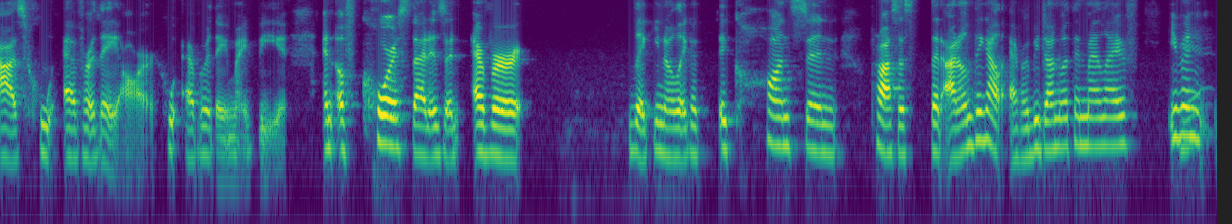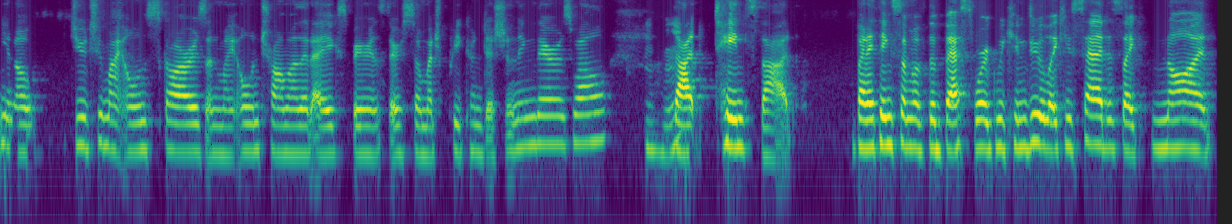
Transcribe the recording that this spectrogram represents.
as whoever they are whoever they might be. And of course that is an ever like you know like a, a constant process that i don't think i'll ever be done with in my life. Even you know due to my own scars and my own trauma that I experienced, there's so much preconditioning there as well mm-hmm. that taints that. But I think some of the best work we can do, like you said, is like not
